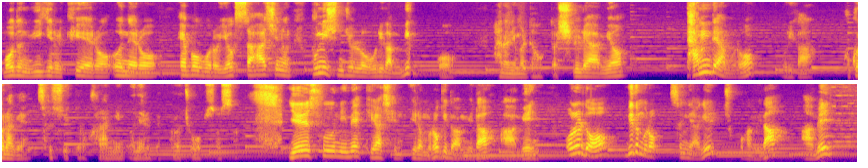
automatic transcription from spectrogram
모든 위기를 기회로 은혜로 회복으로 역사하시는 분이신 줄로 우리가 믿고 하나님을 더욱더 신뢰하며 담대함으로 우리가 굳건하게 설 수 있도록 하나님 은혜를 베풀어 주옵소서. 예수님의 귀하신 이름으로 기도합니다. 아멘. 오늘도 믿음으로 승리하길 축복합니다. 아멘.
